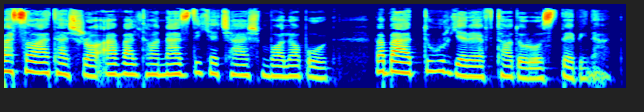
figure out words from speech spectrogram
و ساعتش را اول تا نزدیک چشم بالا برد و بعد دور گرفت تا درست ببیند.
